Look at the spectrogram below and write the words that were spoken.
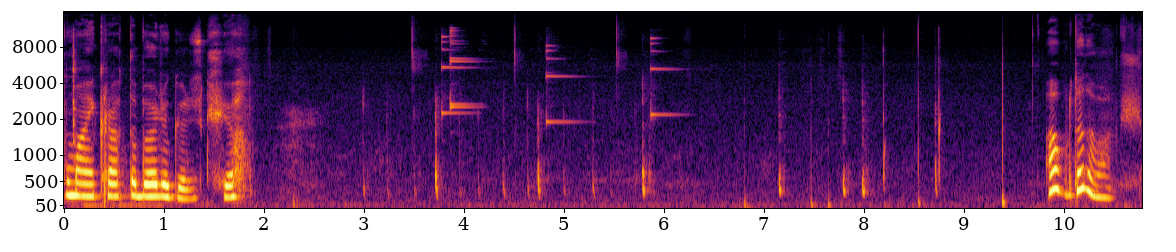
bu Minecraft'ta böyle gözüküyor. Aa burada da varmış.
